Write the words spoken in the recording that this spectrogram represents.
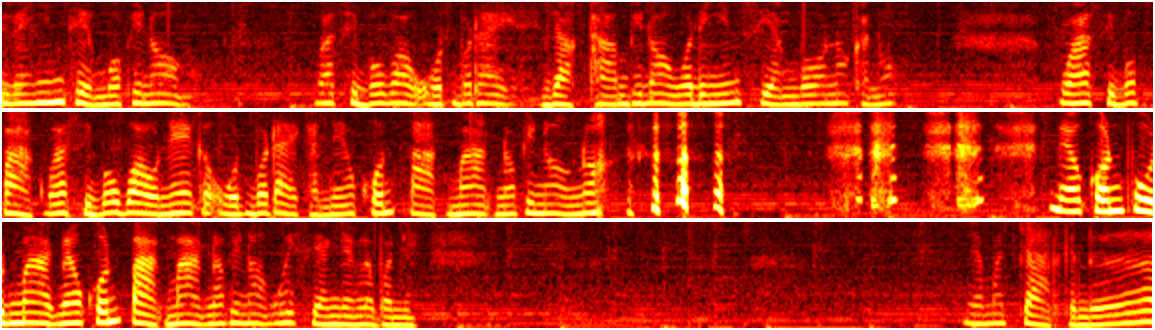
สิได้ยินเสียงบ่พี่น้อง ว่าสิบ่เว้าอดบ่ได้ อยากถามพี่น้องว่าได้ยินเสียงบ่เนาะค่ะเนาะว่าสิบ่ปากว่าสิบ่เว้าแน่ก็อดบ่ได้ค่ะแนวคนปากมากเนาะพี่น้องเนาะแนวคนพูดมากแนวคนปากมากเนาะพี่น้องอุ้ยเสียงยังละบัดนี้อย่ามาจาดกันเด้อ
